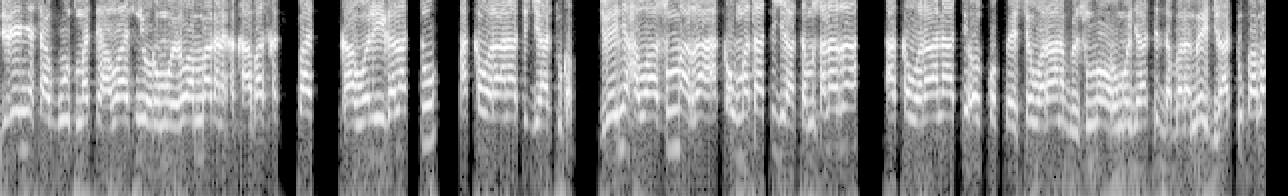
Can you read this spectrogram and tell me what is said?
jireenya isaa guutumatti hawaasni oromoo yeroo ammaa kana kakaabaas kakkibaas kan waliigalattu akka waraanaatti jiraachuu qaba. Jireenya hawaasummaa irraa akka uummataatti jiraatamu sanarraa akka waraanaatti of qopheessee waraana bilisummaa oromoo jiraatti dabalamee jiraachuu qaba.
